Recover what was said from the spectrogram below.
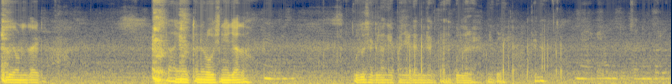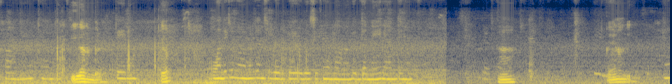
ਥੱਲੇ ਆਉਣੀ ਲਾਈਟ। ਤਾਂ ਇਹ ਉੱਤੋਂ ਨੂੰ ਰੋਸ਼ਨੀ ਹੈ ਜ਼ਿਆਦਾ। ਕੂਲਰ ਛੱਡ ਲਾਂਗੇ ਆਪਾਂ ਜਿਹੜੀ ਗਰਮੀ ਲੱਗਦੀ ਹੈ ਕੂਲਰ ਹੈ ਆਪਣੇ ਕੋਲ। ਛੱਡਾਂ। ਮੈਂ ਕਿਹਾ ਦੂਜਾ ਨੰਬਰ ਲਿਖਾ ਦੇ ਉੱਥੇ ਆਂਦਾ ਕਿਹਦਾ ਨੰਬਰ ਤੇਰਾ ਕਿਉਂ? ਉਹ ਆਂਦੇ ਜਦੋਂ ਐਮਰਜੈਂਸੀ ਲੋੜ ਪਈ ਉਦੋਂ ਅਸੀਂ ਫੋਨ ਲਾਵਾਂਗੇ ਉਧਰ ਨਹੀਂ ਰਹਿਣ ਦੇਣਾ। ਹੂੰ। ਪੈਨ ਹੁੰਦੀ ਹੈਂ?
